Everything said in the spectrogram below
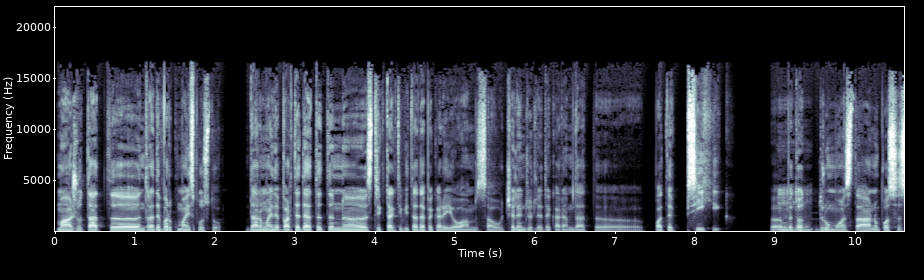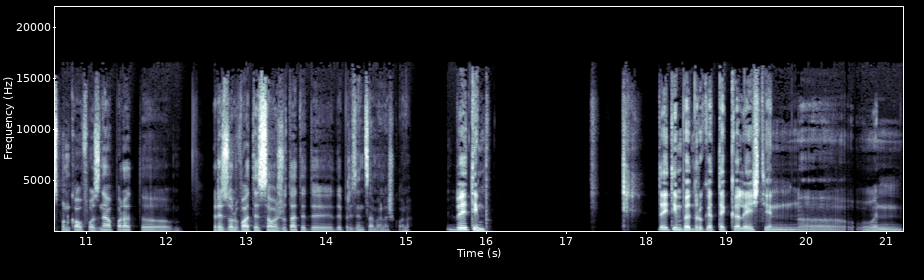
m-a ajutat, uh, într-adevăr, cum ai spus tu. Dar mm. mai departe de atât, în uh, strict activitatea pe care eu am sau challenge-urile de care am dat, uh, poate psihic, uh, mm-hmm. pe tot drumul ăsta, nu pot să spun că au fost neapărat uh, rezolvate sau ajutate de, de prezența mea la școală? dă timp. dă timp pentru că te călești în, uh, în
